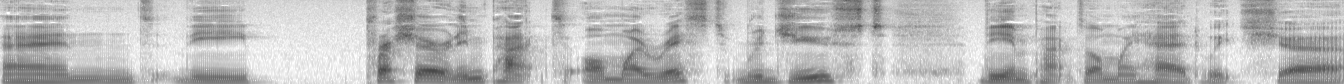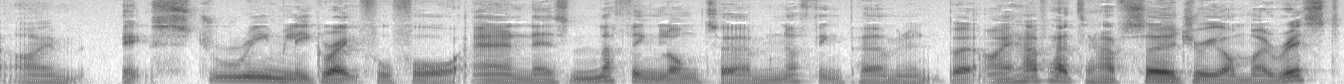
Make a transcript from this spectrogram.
and the pressure and impact on my wrist reduced the impact on my head, which uh, I'm extremely grateful for. And there's nothing long term, nothing permanent, but I have had to have surgery on my wrist.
